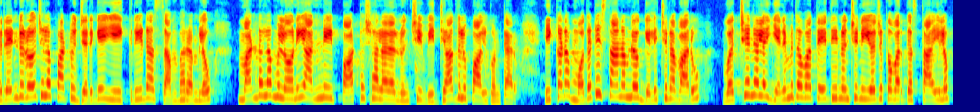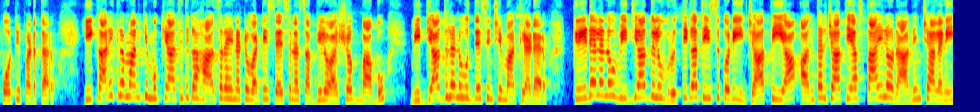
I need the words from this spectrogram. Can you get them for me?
రెండు రోజుల పాటు జరిగే ఈ క్రీడా సంబరంలో మండలంలోని అన్ని పాఠశాలల నుంచి విద్యార్థులు పాల్గొంటారు. ఇక్కడ మొదటి స్థానంలో గెలిచిన వారు వచ్చే నెల ఎనిమిదవ తేదీ నుంచి నియోజకవర్గ స్థాయిలో పోటీ పడతారు. ఈ కార్యక్రమానికి ముఖ్య అతిథిగా హాజరైనటువంటి శాసనసభ్యులు అశోక్ బాబు విద్యార్థులను ఉద్దేశించి మాట్లాడారు. క్రీడలను విద్యార్థులు వృత్తిగా తీసుకొని జాతీయ అంతర్జాతీయ స్థాయిలో రాణించాలని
